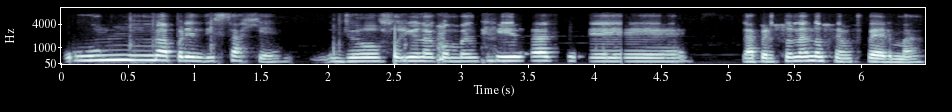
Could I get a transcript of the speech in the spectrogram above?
un aprendizaje. Yo soy una convencida que la persona no se enferma.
